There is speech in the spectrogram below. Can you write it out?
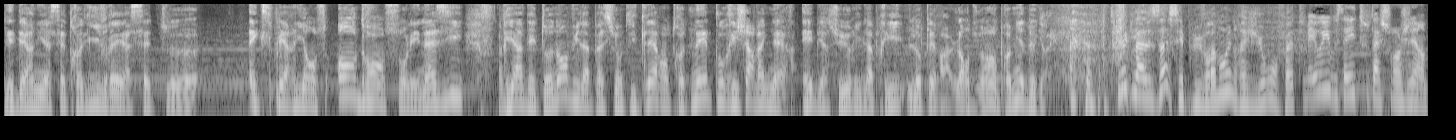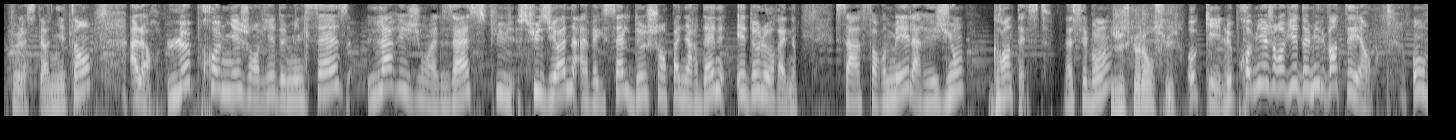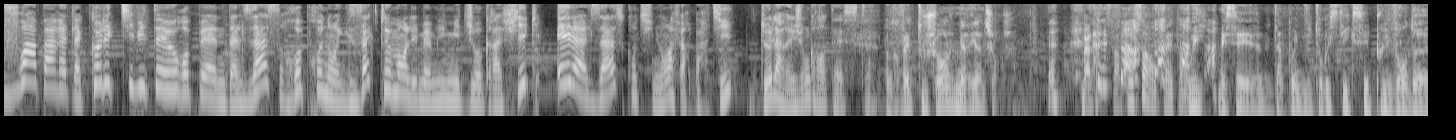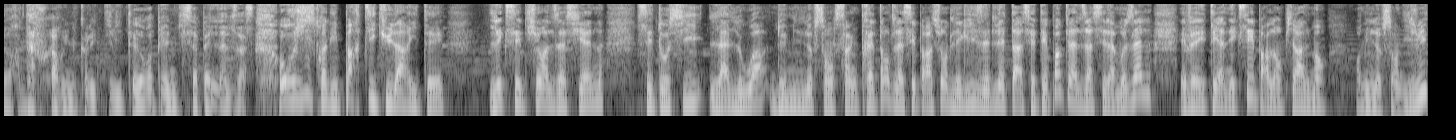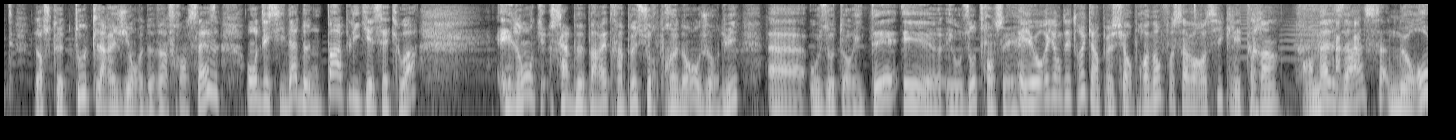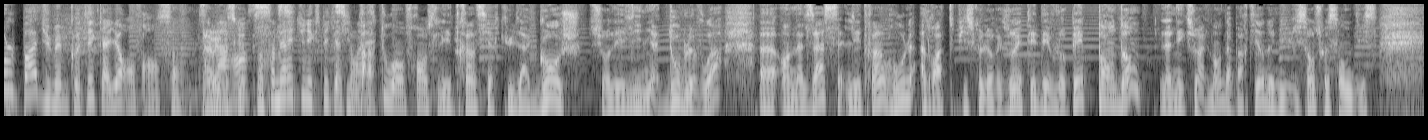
Les derniers à s'être livrés à cette euh, expérience en grand sont les nazis. Rien d'étonnant vu la passion qu'Hitler entretenait pour Richard Wagner. Et bien sûr, il a pris l'opéra l'or du Rhin au premier degré. Tu sais que l'Alsace, c'est plus vraiment une région en fait. Mais oui, vous savez, tout a changé un peu là, ces derniers temps. Alors, le 1er janvier 2016, la région Alsace fu- fusionne avec celle de Champagne-Ardenne et de Lorraine. Ça a formé la région Grand Est. Là, c'est bon? Jusque-là, on suit. Ok, le 1er janvier 2021, on voit apparaître la collectivité européenne d'Alsace, reprenant exactement les mêmes limites géographiques, et l'Alsace continuant à faire partie de la région Grand Est. Donc en fait, tout change, mais rien ne change. Voilà. C'est un peu ça en fait. hein. Oui, mais c'est d'un point de vue touristique, c'est plus vendeur d'avoir une collectivité européenne qui s'appelle l'Alsace. Au registre des particularités, l'exception alsacienne, c'est aussi la loi de 1905 traitant de la séparation de l'Église et de l'État. À cette époque, l'Alsace et la Moselle avaient été annexées par l'Empire allemand. En 1918, lorsque toute la région redevint française, on décida de ne pas appliquer cette loi. Et donc, ça peut paraître un peu surprenant aujourd'hui euh, aux autorités et, euh, et aux autres Français. Et au rayon des trucs un peu surprenants, faut savoir aussi que les trains en Alsace ne roulent pas du même côté qu'ailleurs en France. Ah oui, parce marrant. que Donc, ça mérite une explication. partout en France les trains circulent à gauche sur les lignes à double voie, euh, en Alsace les trains roulent à droite puisque le réseau a été développé pendant l'annexion allemande à partir de 1870.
